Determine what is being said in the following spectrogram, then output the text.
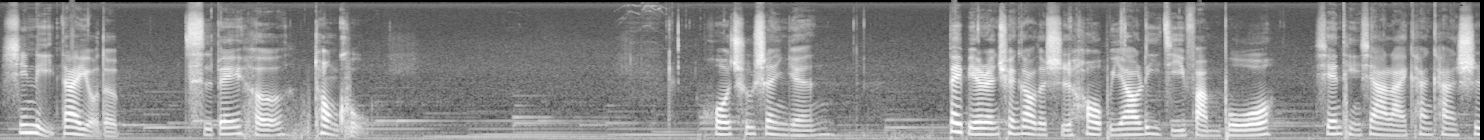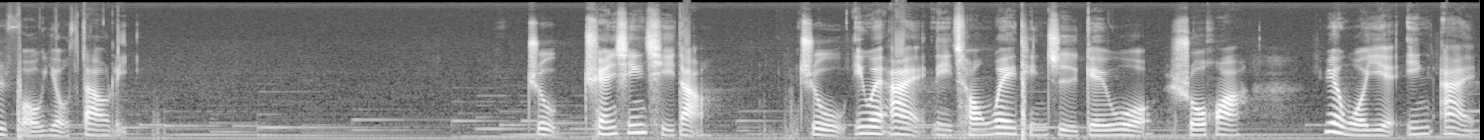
心里带有的。慈悲和痛苦，活出圣言。被别人劝告的时候，不要立即反驳，先停下来看看是否有道理。主全心祈祷，主因为爱你，从未停止给我说话，愿我也因爱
